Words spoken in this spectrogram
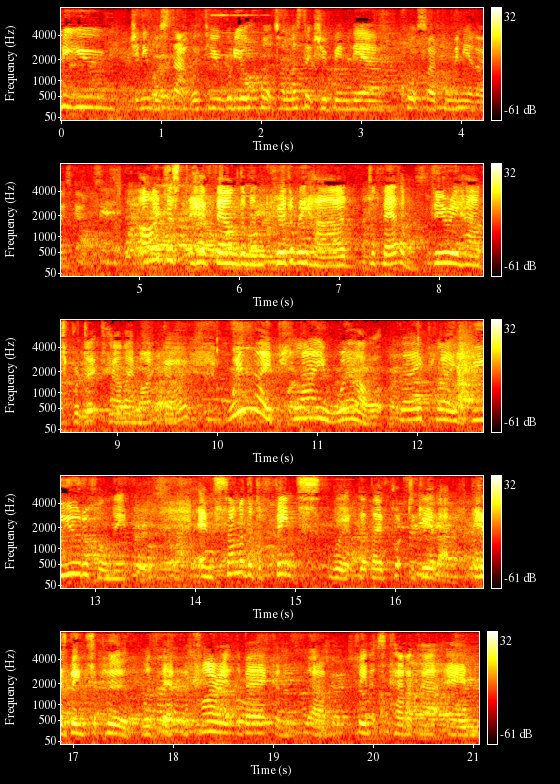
do you, Jenny? We'll start with you. What are your thoughts on Mystics? You've been there courtside for many of those games. I just have found them incredibly hard to fathom, very hard to predict how they might go. When they play well, they play beautiful netball, and some of the defence work that they've put together has been superb with that Makari at the back and um, Phoenix Karaka and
